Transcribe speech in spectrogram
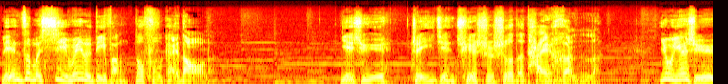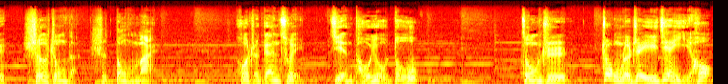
连这么细微的地方都覆盖到了。也许这一箭确实射得太狠了。又也许射中的是动脉，或者干脆箭头有毒。总之，中了这一箭以后，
